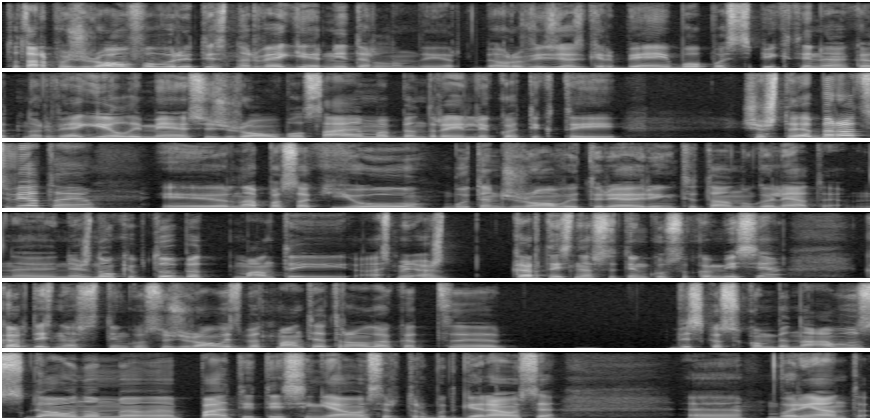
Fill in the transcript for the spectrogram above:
tuo tarpu žiūrovų favoritais Norvegija ir Niderlandai. Ir Eurovizijos gerbėjai buvo pasipiktinę, kad Norvegija laimėjusi žiūrovų balsavimą bendrai liko tik tai šeštoje berots vietoje, Ir, na, pasak jų, būtent žiūrovai turėjo rinkti tą nugalėtoją. Ne, nežinau kaip tu, bet man tai, asmen, aš kartais nesutinku su komisija, kartais nesutinku su žiūrovais, bet man tai atrodo, kad e, viską sukombinavus gaunam patį teisingiausią ir turbūt geriausią e, variantą.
